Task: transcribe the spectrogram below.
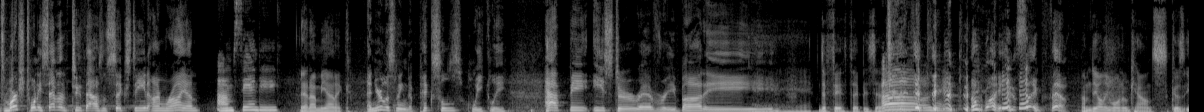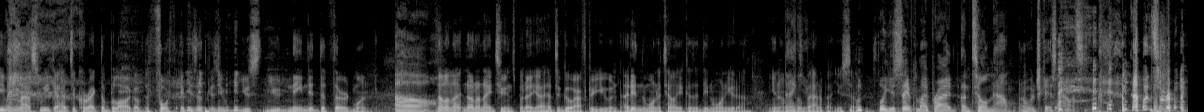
It's March 27th, 2016. I'm Ryan, I'm Sandy. And I'm Yannick. and you're listening to Pixels Weekly. Happy Easter, everybody. The fifth episode. Oh, okay. no, why are you saying fifth? I'm the only one who counts because even last week I had to correct the blog of the fourth episode because you you you named it the third one. Oh. Not on not on iTunes, but I, I had to go after you, and I didn't want to tell you because I didn't want you to you know Thank feel you. bad about yourself. Well, you saved my pride until now, in which case now it's, now it's ruined.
